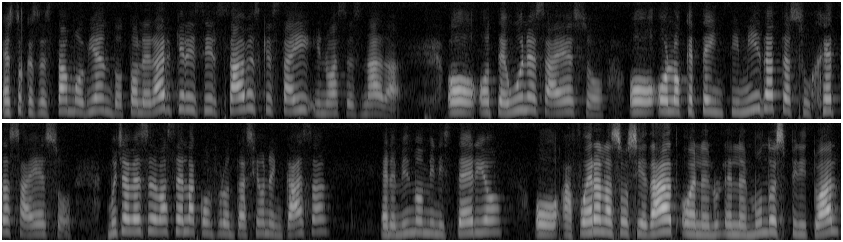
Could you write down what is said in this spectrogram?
esto que se está moviendo, tolerar quiere decir, sabes que está ahí y no haces nada. O, te unes a eso, o, o, lo que te intimida, te sujetas a eso. Muchas veces va a ser la confrontación en casa, en el mismo ministerio, o afuera en la sociedad, o en el, mundo espiritual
